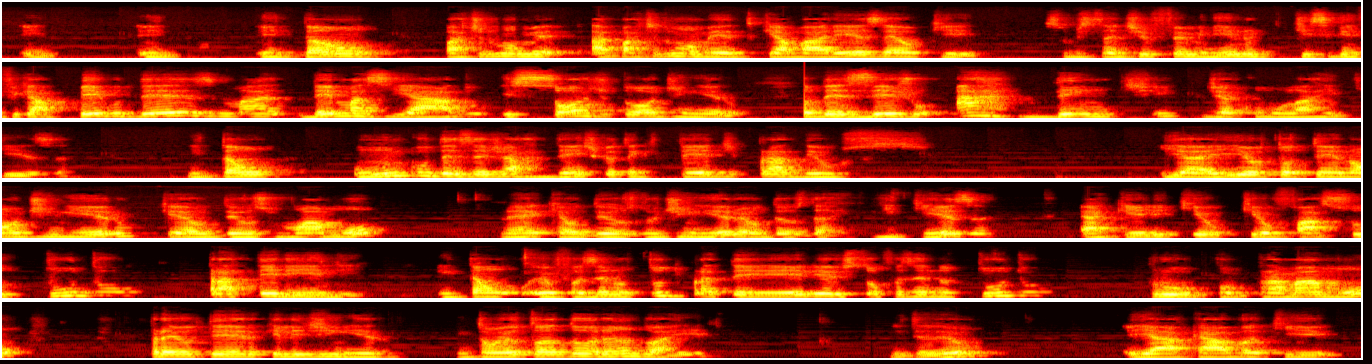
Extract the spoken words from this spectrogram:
E, e, então, a partir do momento, a partir do momento que a avareza é o quê? Substantivo feminino que significa apego desma, demasiado e sórdido ao dinheiro. É o desejo ardente de acumular riqueza. Então, o único desejo ardente que eu tenho que ter é de para Deus. E aí eu tô tendo ao dinheiro, que é o Deus Mamon, né, que é o Deus do dinheiro, é o Deus da riqueza, é aquele que eu, que eu faço tudo para ter ele. Então, eu fazendo tudo para ter ele, eu estou fazendo tudo para Mamon, para eu ter aquele dinheiro. Então, eu estou adorando a ele. Entendeu? E acaba que.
